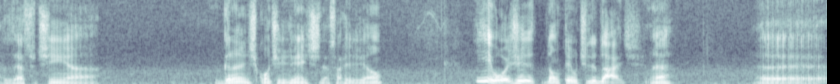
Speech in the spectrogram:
O Exército tinha grandes contingentes nessa região e hoje não tem utilidade. Né? É,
